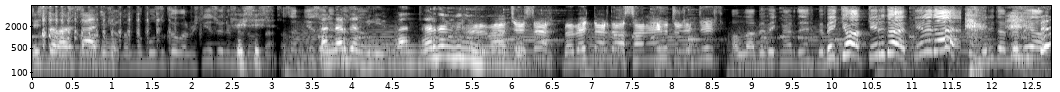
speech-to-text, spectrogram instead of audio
Sessiz Adamda var sadece bu. Adamda bozuka varmış. Niye söylemiyorsun Sessiz. Hasan? Hasan niye Ben söylemiyorsun? nereden bileyim? Ben nereden bileyim? Gençler. Bebek nerede? Hastaneye götürecektik. Allah bebek nerede? Bebek yok. Geri dön. Geri dön. Geri dön bebeği al. Bebek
